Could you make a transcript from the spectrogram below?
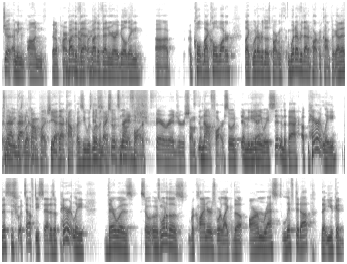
ju- I mean, on That apartment by the vet by the veterinary building, uh, cold by Coldwater, like whatever those apartment, whatever that apartment complex. Yeah, That's where That- he was living. complex, yeah. yeah. that complex. He was living there, so it's not far Fair Ridge or something. not far. So I mean, Yeah. anyway, sitting in the back. Apparently, this is what Tufte said: is apparently there was so it was one of those recliners where like the armrest lifted up that you could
